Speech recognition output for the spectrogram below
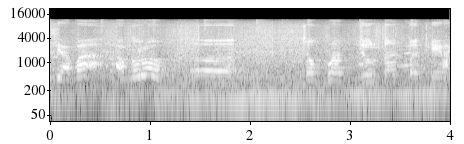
Itu amunisi apa, Am Nurul? Eh, coklat Jordan Bakeri.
